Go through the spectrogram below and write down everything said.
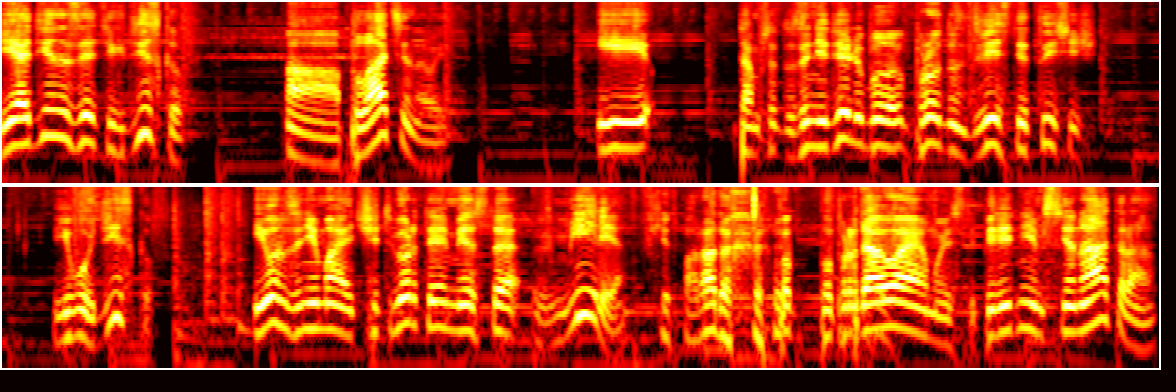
И один из этих дисков а, платиновый, и там что-то за неделю было продано 200 тысяч его дисков, и он занимает четвертое место в мире в хит-парадах по, по продаваемости. Перед ним Синатра,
